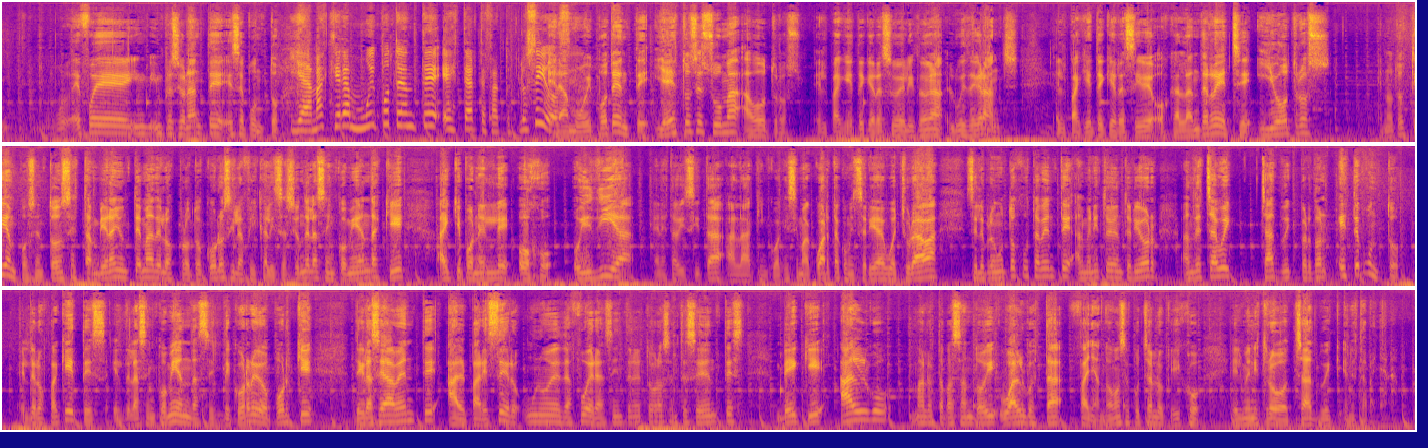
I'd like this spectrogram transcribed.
fue impresionante ese punto. Y además que era muy potente este artefacto explosivo. Era muy potente. Y a esto se suma a otros. El paquete que recibe Luis de Granch, el paquete que recibe Oscar Landerreche y otros en otros tiempos. Entonces también hay un tema de los protocolos y la fiscalización de las encomiendas que hay que ponerle ojo. Hoy día, en esta visita a la 54 comisaría de Huechuraba, se le preguntó justamente al ministro del Interior, Andrés Chadwick, Chadwick, perdón, este punto, el de los paquetes, el de las encomiendas, el de correo, porque desgraciadamente, al parecer, uno desde afuera, sin tener todos los antecedentes, ve que algo malo está pasando hoy o algo está fallando. Vamos a escuchar lo que dijo el ministro Chadwick en esta mañana.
